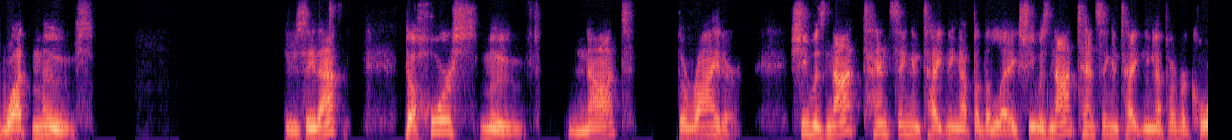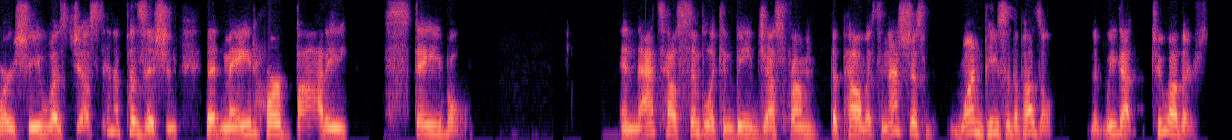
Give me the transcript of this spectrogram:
what moves? Did you see that? The horse moved, not the rider. She was not tensing and tightening up of the legs. She was not tensing and tightening up of her core. She was just in a position that made her body stable. And that's how simple it can be just from the pelvis. And that's just one piece of the puzzle. That we got two others.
